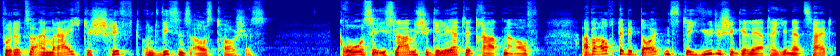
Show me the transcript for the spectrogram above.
wurde zu einem Reich des Schrift- und Wissensaustausches. Große islamische Gelehrte traten auf, aber auch der bedeutendste jüdische Gelehrter jener Zeit,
